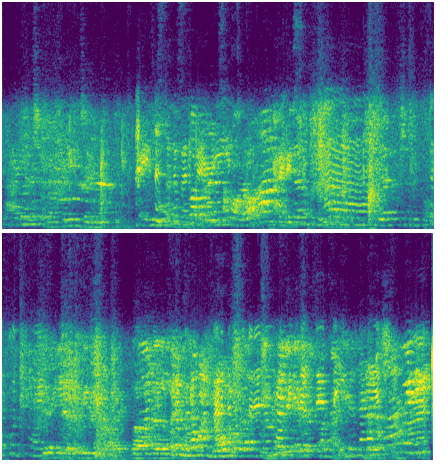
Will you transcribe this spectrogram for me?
side. Kaya isa naman very. Ah, sa good point. Ano ko na naman related sa English.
